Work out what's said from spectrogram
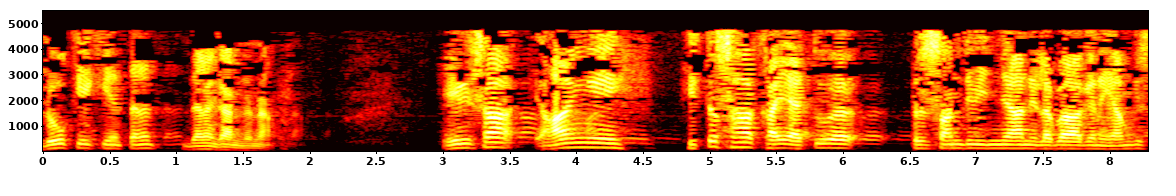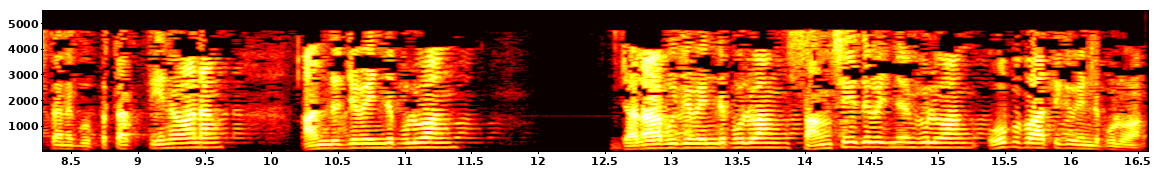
ලෝකයේ කියන තැන දැනගන්න නම්. ඒ නිසා ආන්ගේ හිත සහ කය ඇතුව ප්‍රසන්දි විඥානෙ ලබාගෙන යම් කිසි තැනක උපතක් තියෙනවා නම් අන්ධජ වෙන්න පුළුවන්, ජලාබුජ වෙන්න පුළුවන්, සංසේද වෙන්න පුළුවන්, ඕපපාතික වෙන්න පුළුවන්.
